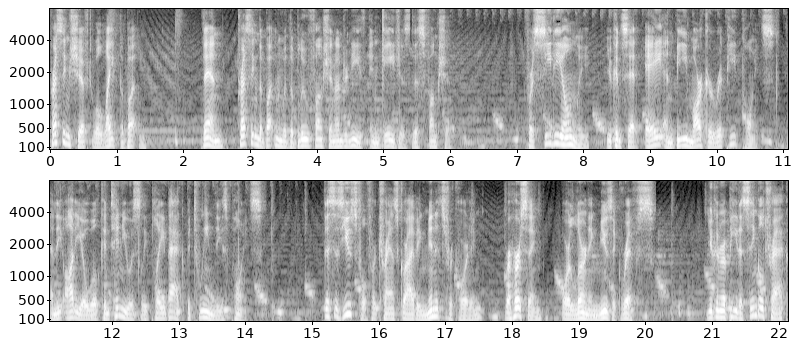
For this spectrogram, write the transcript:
Pressing Shift will light the button. Then, pressing the button with the blue function underneath engages this function. For CD only, you can set A and B marker repeat points, and the audio will continuously play back between these points. This is useful for transcribing minutes recording, rehearsing, or learning music riffs. You can repeat a single track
